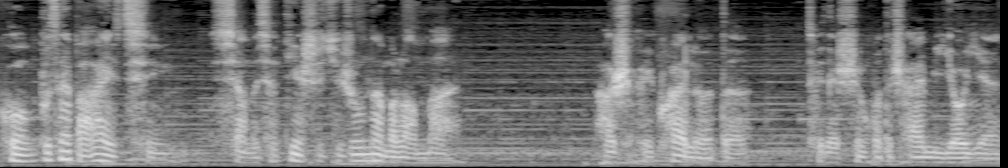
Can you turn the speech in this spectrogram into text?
我们不再把爱情。想的像电视剧中那么浪漫，而是可以快乐的对待生活的柴米油盐。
